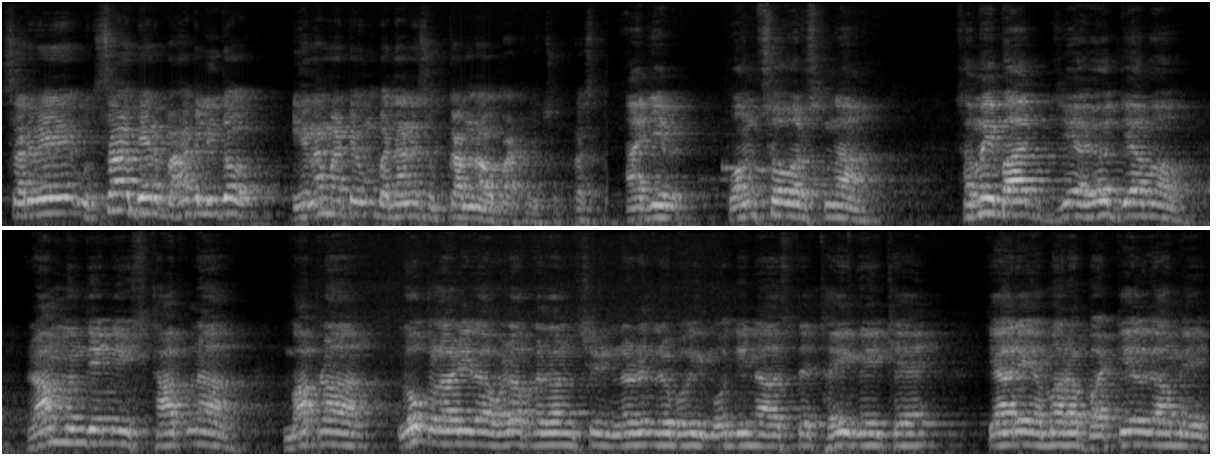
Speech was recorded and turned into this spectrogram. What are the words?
સર્વે ઉત્સાહભેર ભાગ લીધો એના માટે હું બધાને શુભકામનાઓ પાઠવું છું. આજે પાંચસો વર્ષના સમય બાદ જે અયોધ્યામાં રામ મંદિરની સ્થાપના આપણા લોકલાડીના વડાપ્રધાન શ્રી નરેન્દ્રભાઈ મોદીના હસ્તે થઈ ગઈ છે. ત્યારે અમારા ભાટિયલ ગામે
